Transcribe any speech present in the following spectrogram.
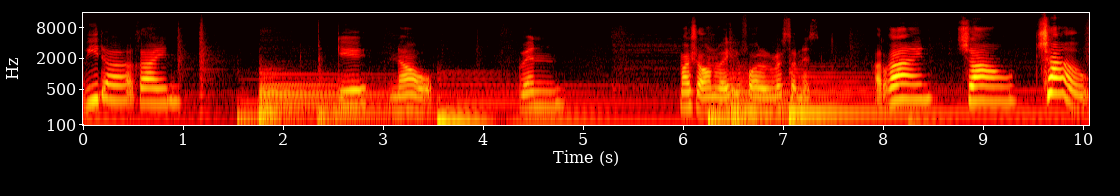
wieder rein. Genau. Wenn. Mal schauen, welche Folge das dann ist. Haut rein. Tchau, tchau!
